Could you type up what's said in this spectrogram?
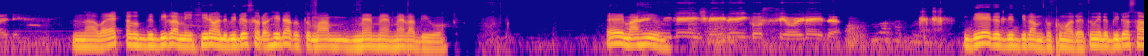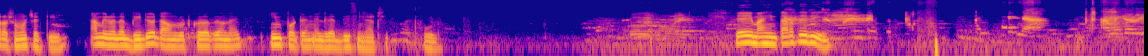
আইডি না ভাই একটা তো দিলাম হিরা মাঝে ভিডিও সরো হিরা তো মা মেলা দিব। এই মাহি। ওইটাই করছি ওইটাই দাও দিয়ে তো দিলাম তো তোমারে। তুমি এটা ভিডিও ছাড়ো সমস্যা কি? আমি ভিডিও ডাউনলোড করাতে অনেক ইম্পর্টেন্ট এলাকা দিছি না ঠিক? ফুল এই মাহিন তাড়াতাড়ি। আমি খালি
